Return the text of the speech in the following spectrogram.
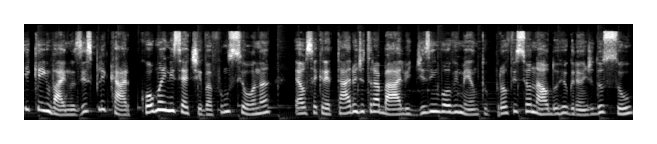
E quem vai nos explicar como a iniciativa funciona é o secretário de Trabalho e Desenvolvimento Profissional do Rio Grande do Sul,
